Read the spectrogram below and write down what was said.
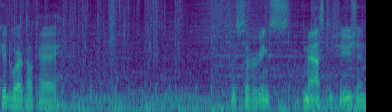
Good work, okay. Just ever being mass confusion.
